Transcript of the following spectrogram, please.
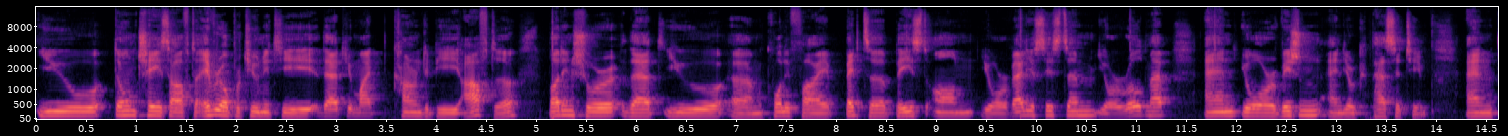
you don't chase after every opportunity that you might currently be after, but ensure that you um, qualify better based on your value system, your roadmap, and your vision and your capacity. And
